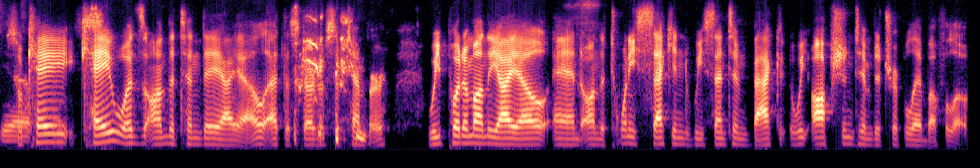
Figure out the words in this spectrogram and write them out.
Yeah. So Kay Kay was on the 10 day IL at the start of September. We put him on the IL, and on the 22nd, we sent him back. We optioned him to AAA Buffalo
